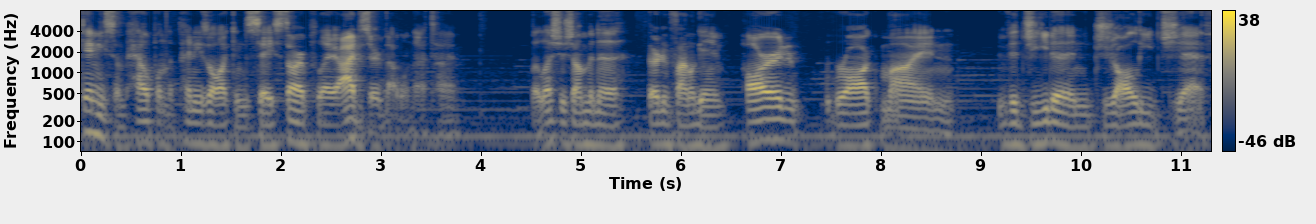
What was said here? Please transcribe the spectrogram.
Give me some help on the pennies. All I can say. Star player. I deserved that one that time. But let's just jump into third and final game. Hard Rock Mine, Vegeta, and Jolly Jeff.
